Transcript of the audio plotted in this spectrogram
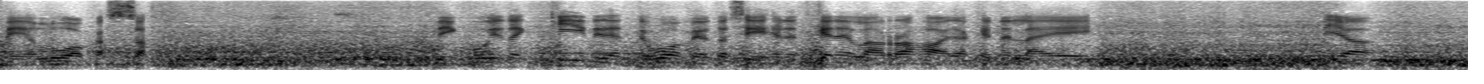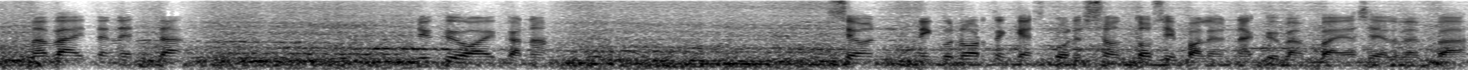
meidän luokassa niin kuin jotenkin kiinnitetty huomiota siihen, että kenellä on rahaa ja kenellä ei. Ja mä väitän, että nykyaikana se on niin kuin nuorten keskuudessa on tosi paljon näkyvämpää ja selvempää,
